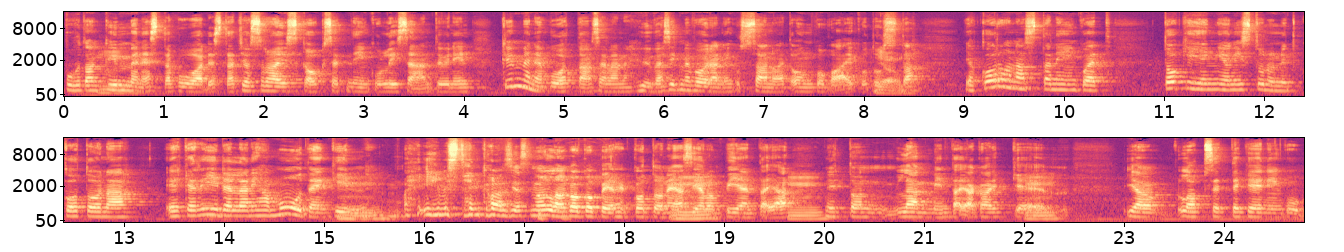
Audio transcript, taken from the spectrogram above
puhutaan mm. kymmenestä vuodesta, että jos raiskaukset niin kuin lisääntyy, niin kymmenen vuotta on sellainen hyvä. Sitten me voidaan niin kuin sanoa, että onko vaikutusta. Joo. Ja koronasta, niin kuin, että toki jengi on istunut nyt kotona, ehkä riidellään ihan muutenkin mm. ihmisten kanssa, jos me ollaan koko perhe kotona ja mm. siellä on pientä ja mm. nyt on lämmintä ja kaikkea. Mm. Ja lapset tekee niin kuin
